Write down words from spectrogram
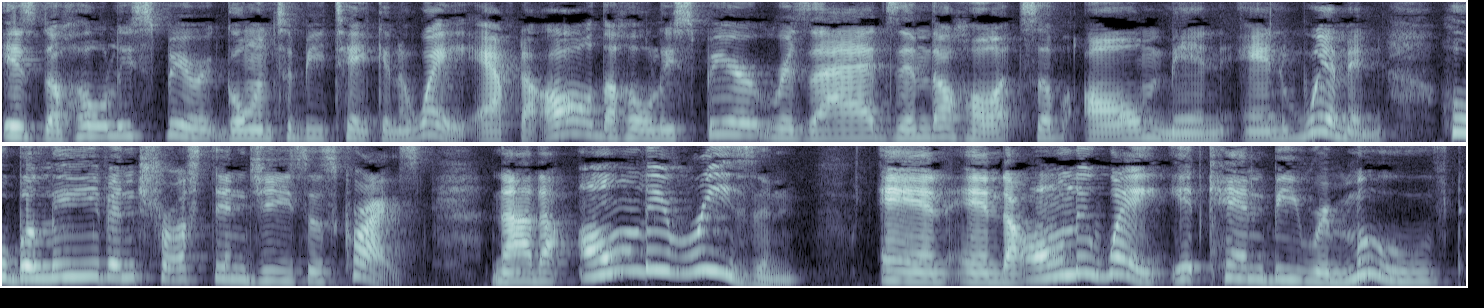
is the Holy Spirit going to be taken away? After all, the Holy Spirit resides in the hearts of all men and women who believe and trust in Jesus Christ. Now, the only reason and and the only way it can be removed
